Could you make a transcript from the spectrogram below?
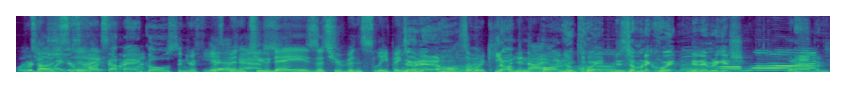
We were talking up about your fucked up ankles and your thick It's been two days that you've been sleeping. Dude, there. uh, So we're keeping no, an eye hold on Who quit? Did somebody quit? Did anybody get? Sh- what happened?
